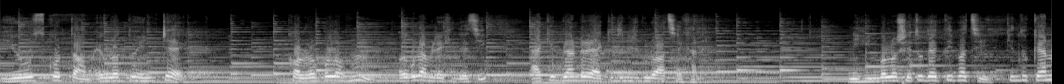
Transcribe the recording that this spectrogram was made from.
ইউজ করতাম, এগুলো তো ইনটেক। কলরব বলল, হুম, ওইগুলো আমি রেখে দিয়েছি, একই ব্র্যান্ডের একই জিনিসগুলো আছে এখানে। নিহিন বলল, সে তো দেখতেই পাচ্ছি, কিন্তু কেন?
